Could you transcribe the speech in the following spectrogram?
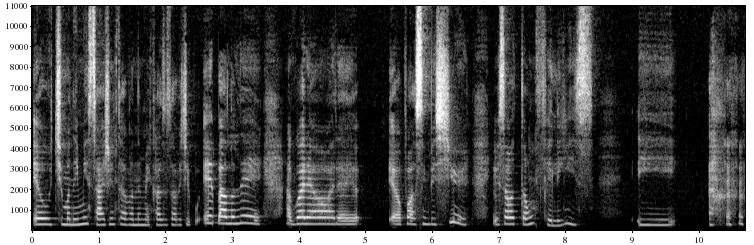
eu te mandei mensagem, estava na minha casa, estava tipo, e Balalê, agora é a hora, eu, posso investir. Eu estava tão feliz e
